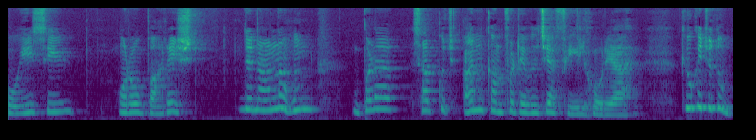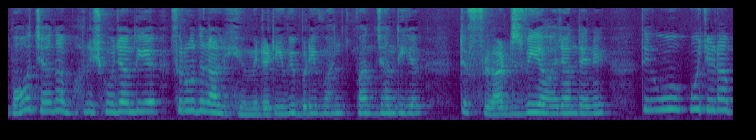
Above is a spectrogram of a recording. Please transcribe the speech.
ਹੋਈ ਸੀ ਔਰ ਉਹ ਬਾਰਿਸ਼ ਦੇ ਨਾਲ ਨਾ ਹੁਣ ਬੜਾ ਸਭ ਕੁਝ ਅਨਕੰਫਰਟੇਬਲ ਜਿਹਾ ਫੀਲ ਹੋ ਰਿਹਾ ਹੈ। ਕਿਉਂਕਿ ਜਦੋਂ ਬਹੁਤ ਜ਼ਿਆਦਾ ਬਾਰਿਸ਼ ਹੋ ਜਾਂਦੀ ਹੈ, ਫਿਰ ਉਹਦੇ ਨਾਲ ਹਿਊਮਿਡਿਟੀ ਵੀ ਬੜੀ ਵੱਧ ਜਾਂਦੀ ਹੈ ਤੇ ਫਲੱਡਸ ਵੀ ਆ ਜਾਂਦੇ ਨੇ ਤੇ ਉਹ ਉਹ ਜਿਹੜਾ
